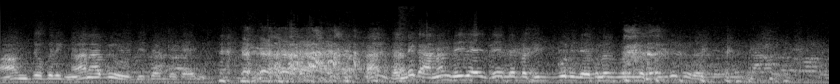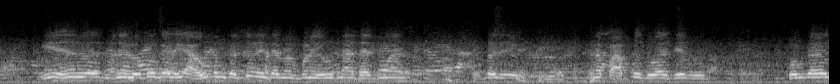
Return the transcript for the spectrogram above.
આમ જો કદી જ્ઞાન આપ્યું બીજા દેખાય નહીં. ઠંડક આનંદ થઈ જાય છે એટલે પછી ભૂલી જાય પેલો જતું રહે છે. એ મને લોકો કહે છે કે આવું તમે કરશો નહીં તમે પણ એવું ના થાય તમારે એના પાપ તો ધોવા છે. કોક દાડો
